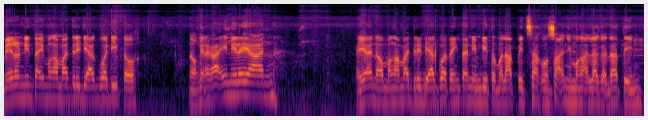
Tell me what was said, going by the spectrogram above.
Meron din tayong mga madre de agua dito. No, kinakain nila yan. Ayan oh, mga madre de agua tayong tanim dito malapit sa kung saan yung mga alaga natin.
